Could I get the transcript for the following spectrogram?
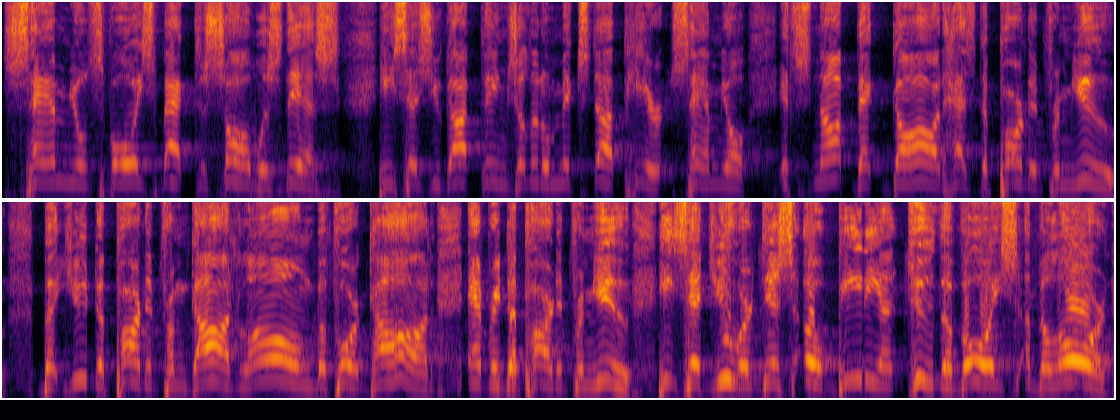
Samuel's voice back to Saul was this He says, You got things a little mixed up here, Samuel. It's not that God has departed from you, but you departed from God long before God ever departed from you. He said, You were disobedient to the voice of the Lord.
